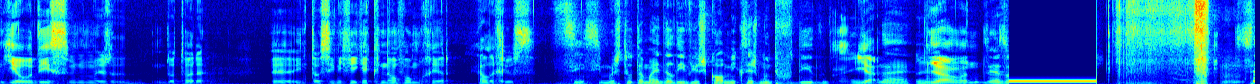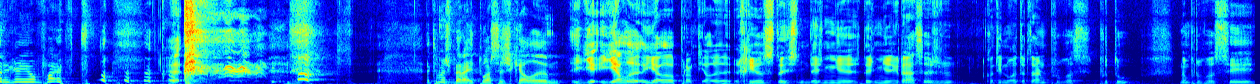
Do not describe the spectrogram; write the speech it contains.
E eu disse, mas doutora, eh, então significa que não vou morrer? Ela riu-se. Sim, sim, mas tu também de alívios cómicos és muito fodido. Yeah. Não é? Yeah, mano. Tu és o. Estraguei a vibe. Então, mas espera aí, tu achas que ela. E, e ela, e ela, pronto, ela riu-se das, das minhas, das minhas graças, continua a tratar-me por, você, por tu, não por você.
